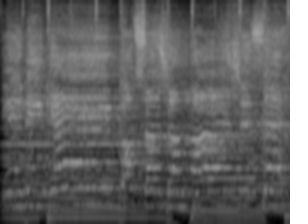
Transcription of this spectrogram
E ninguém possa jamais dizer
